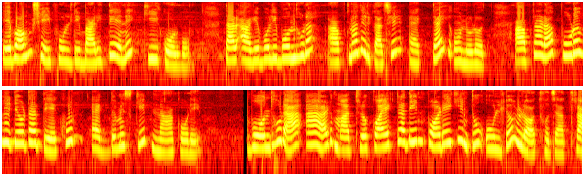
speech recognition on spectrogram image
এবং সেই ফুলটি বাড়িতে এনে কি করব। তার আগে বলি বন্ধুরা, আপনাদের কাছে একটাই অনুরোধ, আপনারা পুরো ভিডিওটা দেখুন, একদমই স্কিপ না করে বন্ধুরা, আর মাত্র কয়েকটা দিন পরেই কিন্তু উল্টো রথযাত্রা।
